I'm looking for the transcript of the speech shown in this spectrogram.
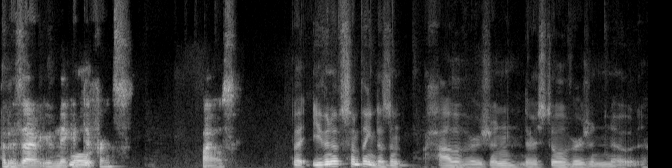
But does that even make Well- a difference? Files. But even if something doesn't have a version, there's still a version node.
